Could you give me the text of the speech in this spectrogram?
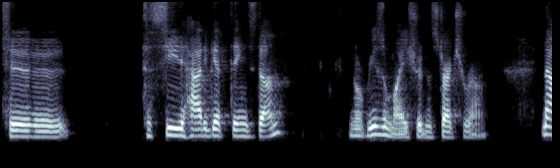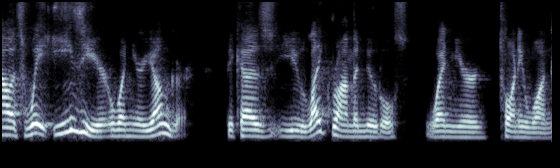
to to see how to get things done, no reason why you shouldn't start your own. Now, it's way easier when you're younger because you like ramen noodles when you're 21,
